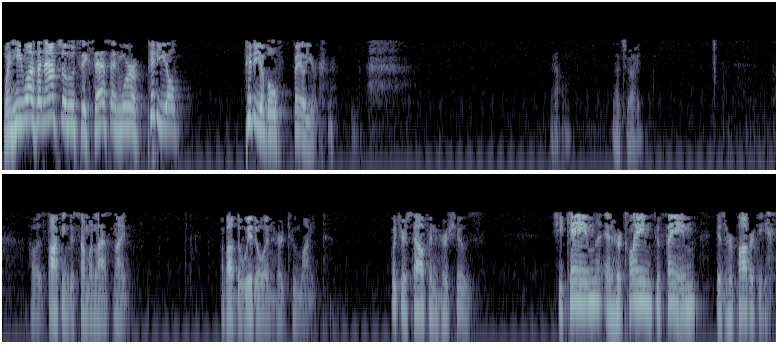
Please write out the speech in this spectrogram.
When he was an absolute success and we're a pitiable, pitiable failure. yeah, that's right. I was talking to someone last night about the widow and her two mite. Put yourself in her shoes. She came, and her claim to fame is her poverty.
